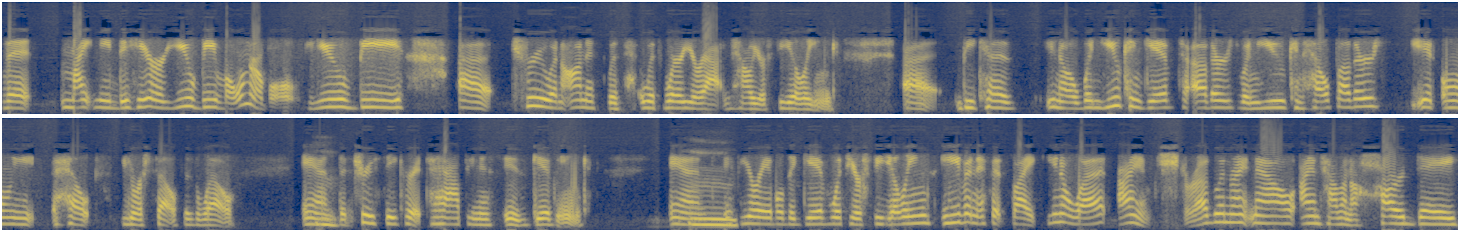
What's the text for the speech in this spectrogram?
that might need to hear you be vulnerable, you be uh, true and honest with with where you're at and how you're feeling. Uh, because you know when you can give to others, when you can help others, it only helps yourself as well. And mm. the true secret to happiness is giving. And mm. if you're able to give with your feelings, even if it's like, you know what, I am struggling right now. I am having a hard day.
